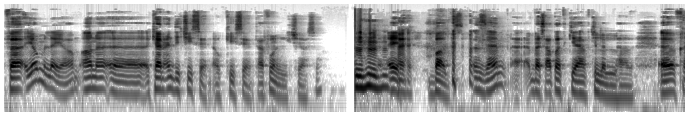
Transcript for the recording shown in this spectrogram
فيوم من الأيام أنا آه، كان عندي كيسين أو كيسين تعرفون الشياسة؟ إيه. إيه. باجز إنزين آه، بس أعطيتك إياها بكل هذا ف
